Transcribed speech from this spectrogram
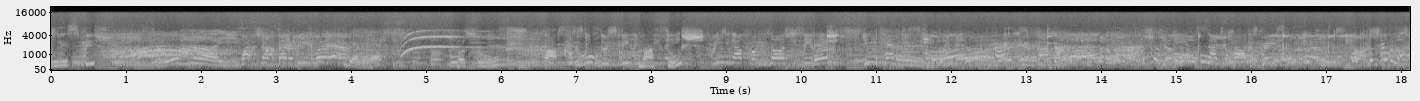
Respisch. So high. Watch Vasouche. Vasouche. Vasouche. Reaching out from you can Inside your heart is when you see our shadows.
